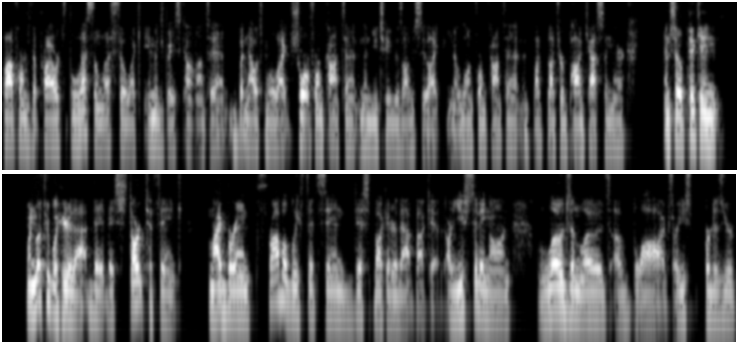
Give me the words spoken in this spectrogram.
platforms that prioritize less and less so like image-based content, but now it's more like short-form content. And then YouTube is obviously like, you know, long-form content and I, throw podcasts in there. And so picking when most people hear that, they they start to think my brand probably fits in this bucket or that bucket. Are you sitting on loads and loads of blogs? Are you or does your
